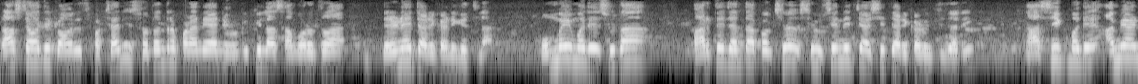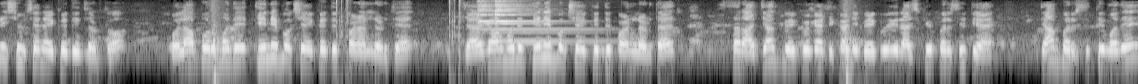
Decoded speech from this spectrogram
राष्ट्रवादी काँग्रेस पक्षाने स्वतंत्रपणाने या निवडणुकीला सामोरचा निर्णय त्या ठिकाणी घेतला. मुंबईमध्ये सुद्धा भारतीय जनता पक्ष शिवसेनेची अशी त्या ठिकाणी युती झाली. नाशिकमध्ये आम्ही आणि शिवसेना एकत्रित लढतो. कोल्हापूरमध्ये तिन्ही पक्ष एकत्रितपणाने लढते आहेत. जळगावमध्ये तिन्ही पक्ष एकत्रितपणे लढत आहेत. तर राज्यात वेगवेगळ्या ठिकाणी वेगवेगळी राजकीय परिस्थिती आहे. त्या परिस्थितीमध्ये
